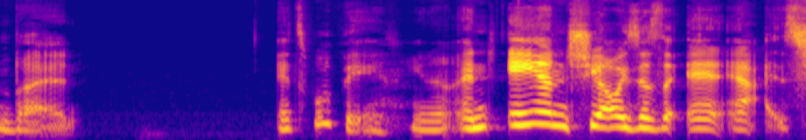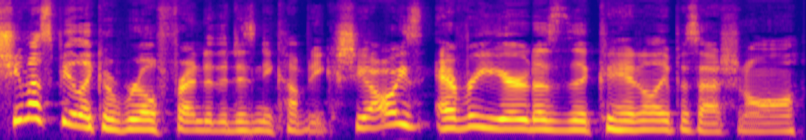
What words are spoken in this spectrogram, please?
But it's Whoopi, you know, and and she always does. The, and, she must be like a real friend of the Disney company because she always every year does the Candlelight Processional.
